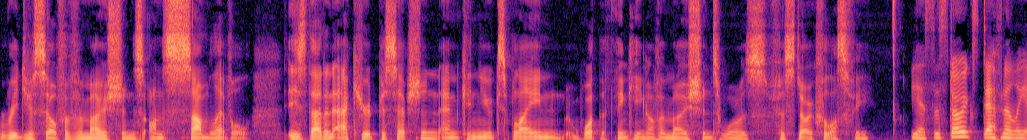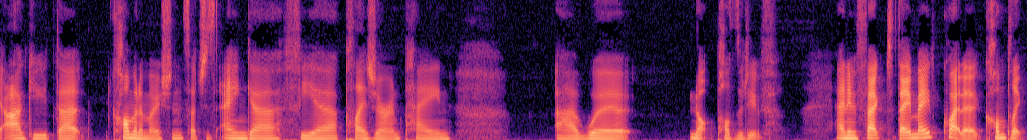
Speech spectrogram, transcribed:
rid yourself of emotions on some level. Is that an accurate perception? And can you explain what the thinking of emotions was for Stoic philosophy? Yes, the Stoics definitely argued that common emotions such as anger, fear, pleasure, and pain uh, were not positive. And in fact, they made quite a complex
